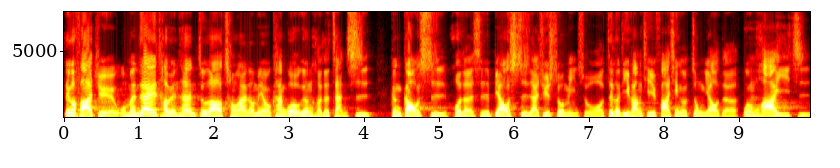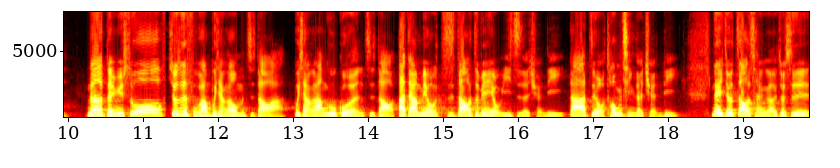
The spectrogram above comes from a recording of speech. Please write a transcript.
这个发掘我们在桃园车站周遭从来都没有看过有任何的展示、跟告示或者是标示来去说明说这个地方其实发现了重要的文化遗址。那等于说，就是府方不想让我们知道啊，不想让路过人知道，大家没有知道这边有遗址的权利，大家只有通勤的权利，那也就造成了就是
